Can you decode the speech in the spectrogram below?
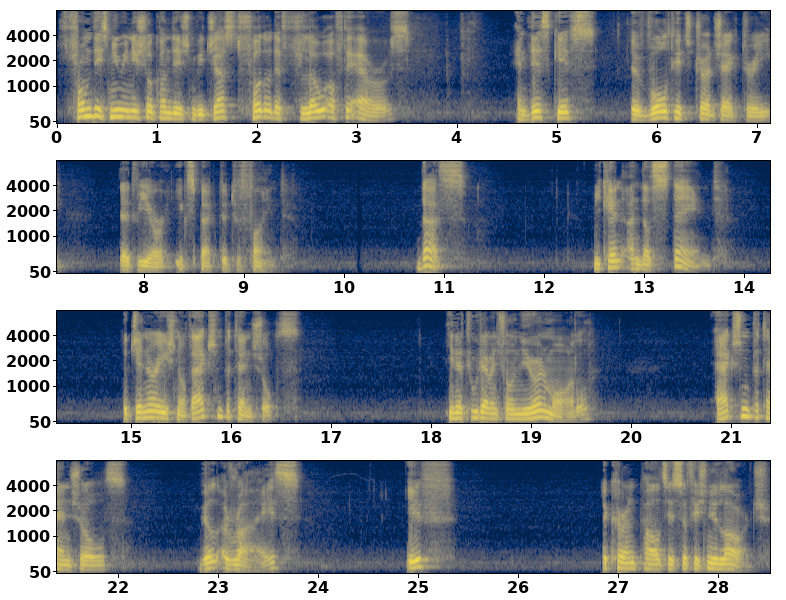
From this new initial condition, we just follow the flow of the arrows, and this gives the voltage trajectory that we are expected to find. Thus, we can understand the generation of action potentials in a two-dimensional neuron model, action potentials will arise if the current pulse is sufficiently large.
